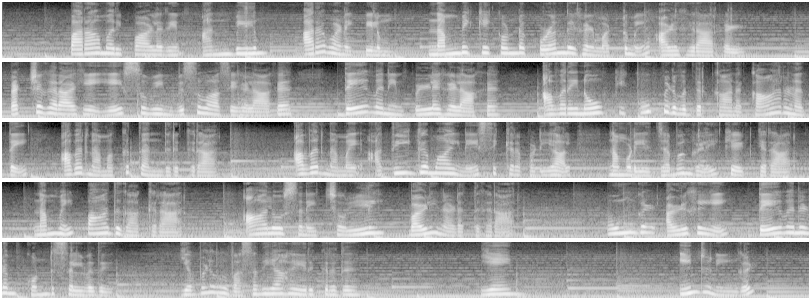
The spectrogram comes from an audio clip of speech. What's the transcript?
பராமரிப்பாளரின் அன்பிலும் அரவணைப்பிலும் நம்பிக்கை கொண்ட குழந்தைகள் மட்டுமே அழுகிறார்கள். இரட்சகராகிய இயேசுவின் விசுவாசிகளாக தேவனின் பிள்ளைகளாக அவரை நோக்கி கூப்பிடுவதற்கான காரணத்தை அவர் நமக்கு தந்திருக்கிறார். அவர் நம்மை அதிகமாய் நேசிக்கிறபடியால் நம்முடைய ஜபங்களை கேட்கிறார் நம்மை பாதுகாக்கிறார் ஆலோசனை சொல்லி வழி நடத்துகிறார். உங்கள் அழுகையை தேவனிடம் கொண்டு செல்வது எவ்வளவு வசதியாக இருக்கிறது? ஏன்? இன்று நீங்கள்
